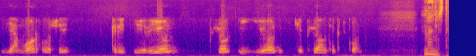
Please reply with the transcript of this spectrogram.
διαμόρφωση κριτηρίων πιο υγιών και πιο ανθεκτικών. Μάλιστα.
